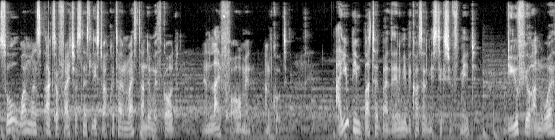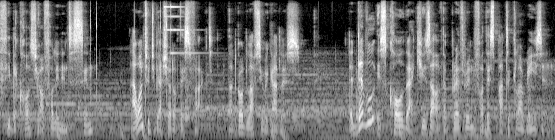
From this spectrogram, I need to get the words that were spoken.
so one man's act of righteousness leads to acquittal and right standing with God and life for all men. Unquote. Are you being battered by the enemy because of the mistakes you've made? Do you feel unworthy because you are falling into sin? I want you to be assured of this fact, that God loves you regardless. The devil is called the accuser of the brethren for this particular reason.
